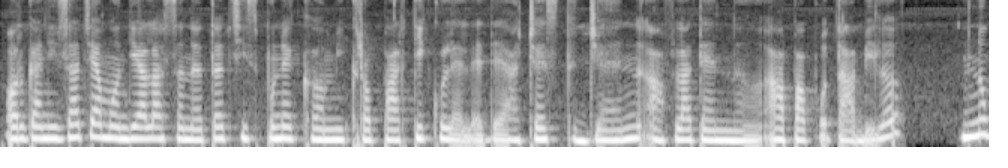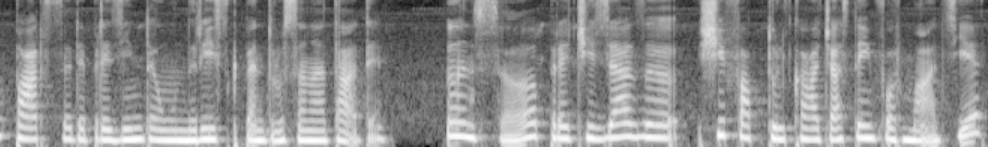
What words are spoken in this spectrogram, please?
Organizația Mondială a Sănătății spune că microparticulele de acest gen aflate în apa potabilă nu par să reprezinte un risc pentru sănătate, însă precizează și faptul că această informație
